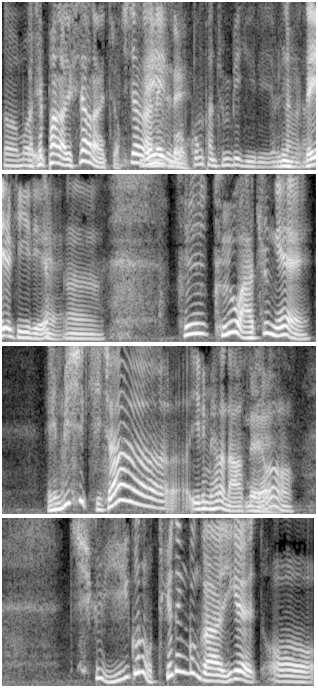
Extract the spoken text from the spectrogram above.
어 뭐 아, 재판 아직 시작은 안 했죠. 시작 안 내일 했고 뭐 공판 준비 기일이 열립니다. 내일 기일이에. 네. 어, 그, 그 와중에 MBC 기자 이름이 하나 나왔어요. 지금 이건 어떻게 된 건가? 이게, 어,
